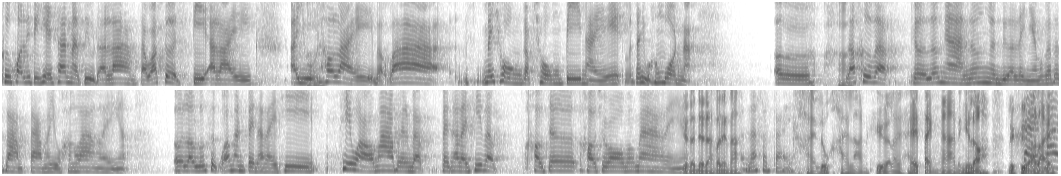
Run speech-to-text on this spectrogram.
คือ qualification น่ะจะอยู่ด้านล่าง แต่ว่าเกิดปีอะไรอายุเท่าไหร่แบบว่าไม่ชงกับชงปีไหนมันจะอยู่ข้างบนอะเออฮะแล้วคือแบบเออเรื่องงานเรื่องเงินเดือนอะไรเงี้ยมันก็จะตามตามมาอยู่ข้างล่างอะไรเงี้ยเออเรารู้สึกว่ามันเป็นอะไรที่ที่ว้าวมากเป็นแบบเป็นอะไรที่แบบ culture cultural มาก ๆ อะไรเงี้เดี๋ยวยนะเดี๋ยวนะแป๊บนึงนะ น่าสนใจขายลูกขายหลานคืออะไร ให้แต่งงานอย่างนี้เหรอ หรือคือใช่อะไร ใช่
